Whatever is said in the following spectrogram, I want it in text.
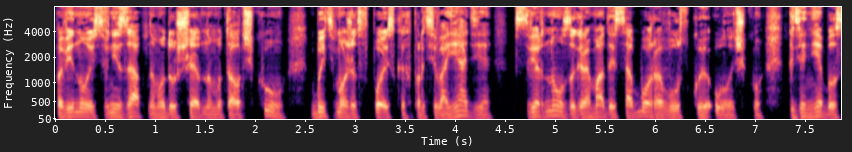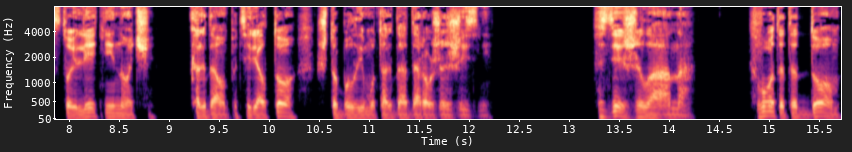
повинуясь внезапному душевному толчку, быть может, в поисках противоядия, свернул за громадой собора в узкую улочку, где не был с той летней ночи, когда он потерял то, что было ему тогда дороже жизни. Здесь жила она, вот этот дом,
